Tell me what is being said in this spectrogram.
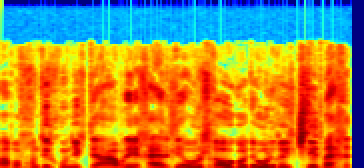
а бурхан тэр хүнийг те аврын хайрлын урилга өгөөд өөрийгөө илчлээд байхад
